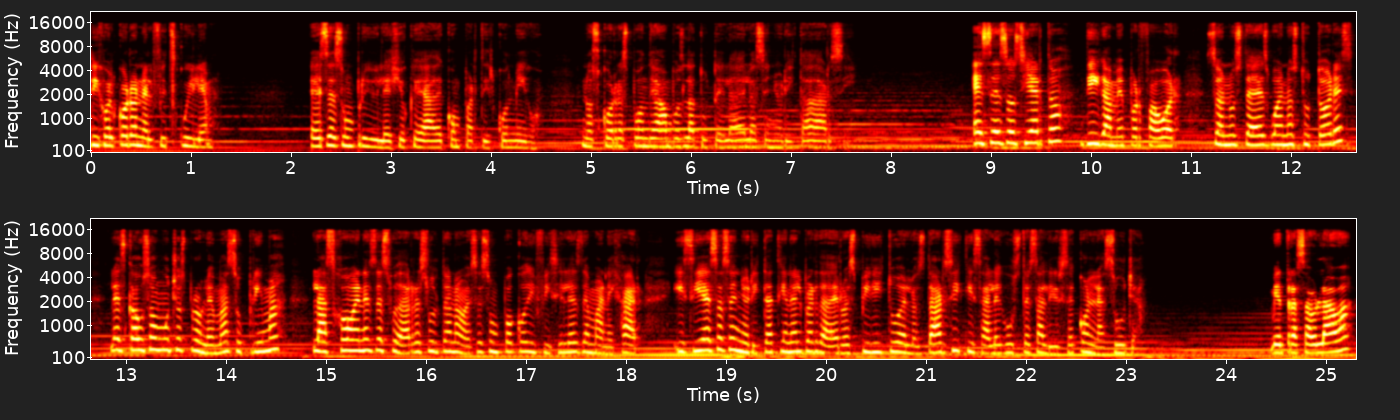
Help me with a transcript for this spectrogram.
dijo el coronel Fitzwilliam. Ese es un privilegio que ha de compartir conmigo. Nos corresponde a ambos la tutela de la señorita Darcy. ¿Es eso cierto? Dígame, por favor, ¿son ustedes buenos tutores? ¿Les causó muchos problemas su prima? Las jóvenes de su edad resultan a veces un poco difíciles de manejar, y si esa señorita tiene el verdadero espíritu de los Darcy, quizá le guste salirse con la suya. Mientras hablaba,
